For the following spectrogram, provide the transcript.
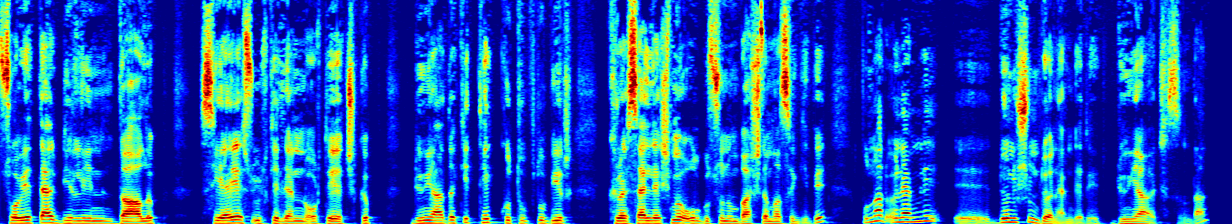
Sovyetler Birliği'nin dağılıp CIS ülkelerinin ortaya çıkıp dünyadaki tek kutuplu bir küreselleşme olgusunun başlaması gibi bunlar önemli e, dönüşüm dönemleri dünya açısından.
